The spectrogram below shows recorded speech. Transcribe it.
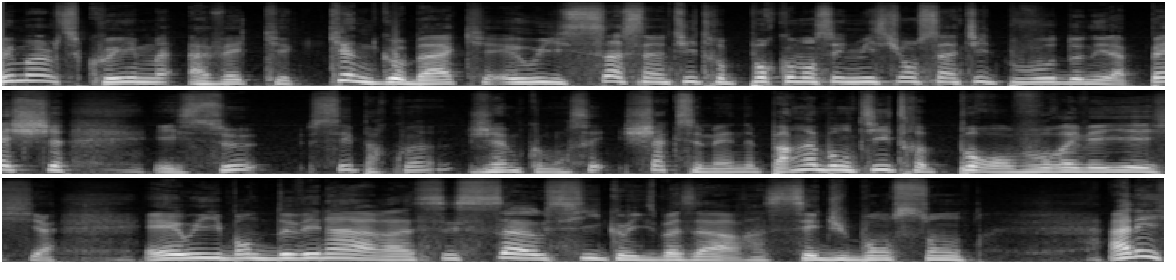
Primal Scream avec Can't Go Back. Et oui, ça c'est un titre pour commencer une mission, c'est un titre pour vous donner la pêche. Et ce, c'est par quoi j'aime commencer chaque semaine, par un bon titre pour vous réveiller. Et oui, bande de vénards, c'est ça aussi Comics Bazar, c'est du bon son. Allez,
